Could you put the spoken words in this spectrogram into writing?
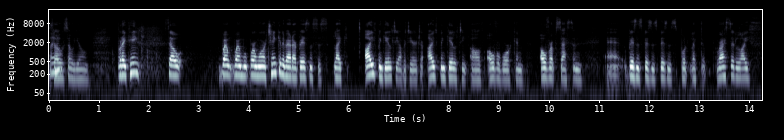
I so know. so young. But I think so. When when we- when we're thinking about our businesses, like I've been guilty of it, Deirdre. I've been guilty of overworking, over obsessing, uh, business, business, business. But like the rest of the life,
